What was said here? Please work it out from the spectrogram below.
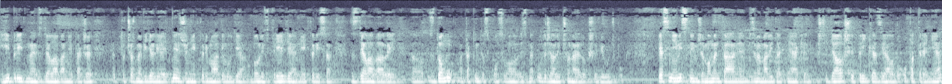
hybridné vzdelávanie. Takže to, čo sme videli aj dnes, že niektorí mladí ľudia boli v triede a niektorí sa vzdelávali e, z domu a takýmto spôsobom, aby sme udržali čo najdlhšie výučbu. Ja si nemyslím, že momentálne by sme mali dať nejaké ešte ďalšie príkazy alebo opatrenia,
